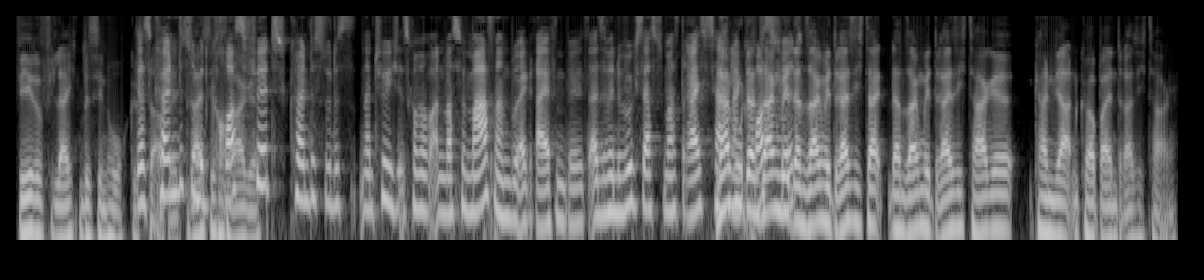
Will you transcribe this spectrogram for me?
wäre vielleicht ein bisschen das hochgestapelt. könntest du mit 30 CrossFit, Tage. könntest du das, natürlich, es kommt darauf an, was für Maßnahmen du ergreifen willst. Also wenn du wirklich sagst, du machst 30 Tage Na gut, dann CrossFit, sagen wir, dann sagen wir 30 Tage, dann sagen wir 30 Tage Kandidatenkörper in 30 Tagen.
